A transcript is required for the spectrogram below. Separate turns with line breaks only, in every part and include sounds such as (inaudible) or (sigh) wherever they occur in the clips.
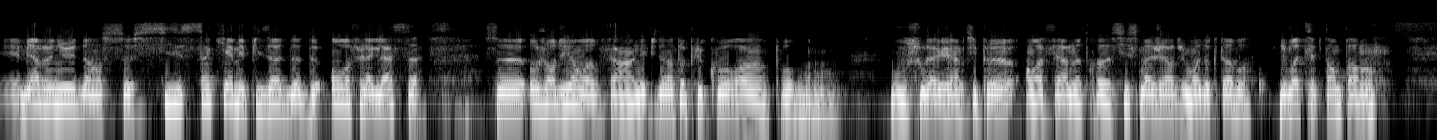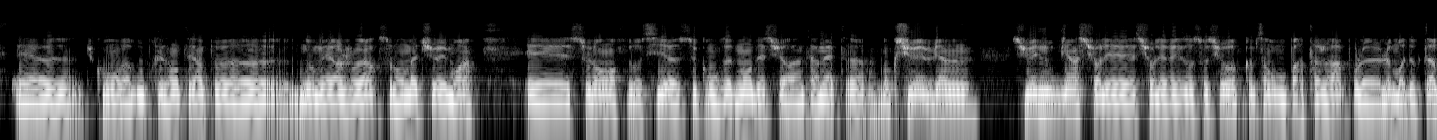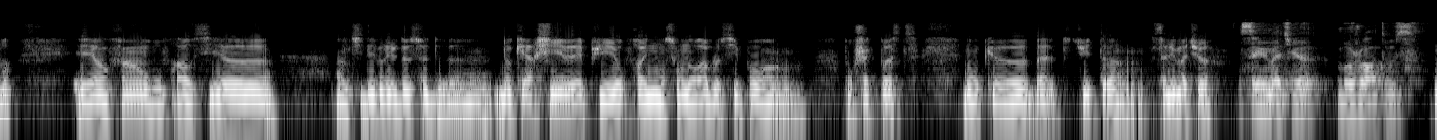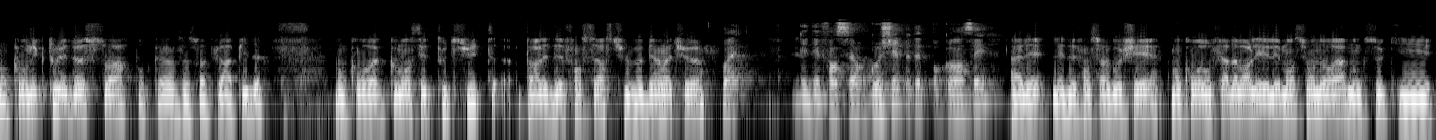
Et bienvenue dans ce cinquième épisode de On refait la glace. Ce, aujourd'hui, on va vous faire un épisode un peu plus court euh, pour euh, vous soulager un petit peu. On va faire notre 6 majeur du mois d'octobre, du mois de septembre, pardon. Et euh, du coup, on va vous présenter un peu euh, nos meilleurs joueurs selon Mathieu et moi. Et selon aussi ceux qu'on vous a demandé sur Internet. donc suivez bien, suivez-nous bien sur les sur les réseaux sociaux. Comme ça, on vous partagera pour le mois d'octobre. Et enfin, on vous fera aussi euh, un petit débrief de ceux de d'Hockey Archive et puis on fera une mention honorable aussi pour pour chaque poste. Donc euh, bah, tout de suite, euh, salut Mathieu.
Salut Mathieu, bonjour à tous.
Donc on est que tous les deux ce soir pour que ça soit plus rapide. Donc on va commencer tout de suite par les défenseurs, si tu le veux bien Mathieu.
Ouais, les défenseurs gauchers peut-être pour commencer?
Allez, les défenseurs gauchers. Donc on va vous faire d'abord les, les, mentions honorables, donc ceux qui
